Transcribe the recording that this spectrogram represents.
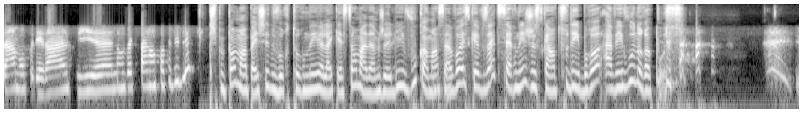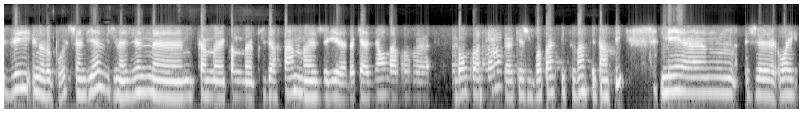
Tam au fédéral, puis euh, nos experts en santé publique. Je peux pas m'empêcher de vous retourner la question, Madame Jolie. Vous, comment ça va? Est-ce que vous êtes cernée jusqu'en dessous des bras? Avez-vous une repousse? J'ai une repousse, Geneviève. J'imagine, euh, comme comme plusieurs femmes, euh, j'ai euh, l'occasion d'avoir un bon coiffeur que je ne vois pas assez souvent ces temps-ci. Mais je, ouais,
